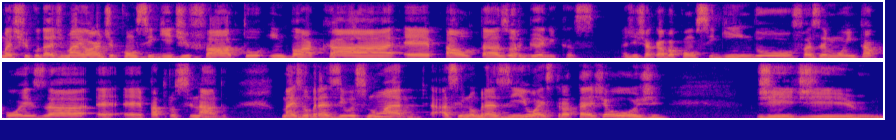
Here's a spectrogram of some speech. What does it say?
uma dificuldade maior de conseguir de fato emplacar é, pautas orgânicas. A gente acaba conseguindo fazer muita coisa é, é, patrocinada. Mas no Brasil isso não é assim. No Brasil a estratégia hoje de, de,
